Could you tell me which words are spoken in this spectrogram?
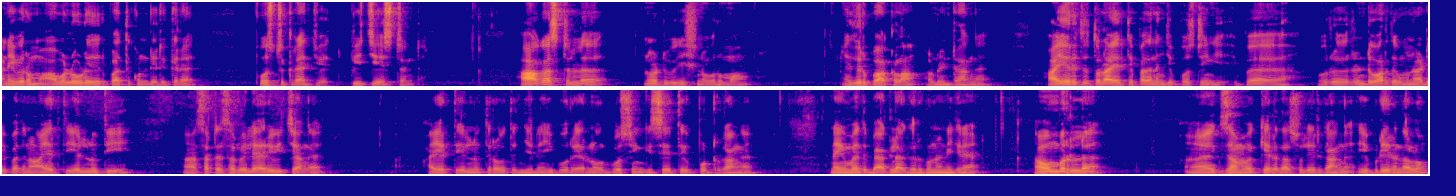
அனைவரும் அவளோடு எதிர்பார்த்து கொண்டிருக்கிற போஸ்ட் கிராஜுவேட் பிஜி அசிஸ்டண்ட் ஆகஸ்ட்டில் நோட்டிஃபிகேஷன் வருமா? எதிர்பார்க்கலாம் அப்படின்றாங்க. ஆயிரத்தி தொள்ளாயிரத்தி பதினஞ்சு போஸ்டிங்கு இப்போ ஒரு ரெண்டு வாரத்துக்கு முன்னாடி பார்த்தீங்கன்னா ஆயிரத்தி எழுநூற்றி சட்டசபையில் அறிவித்தாங்க ஆயிரத்தி எழுநூற்றி இருபத்தஞ்சுன்னு இப்போ ஒரு இரநூறு போஸ்ட் இங்கே சேர்த்து போட்டிருக்காங்க. அநேகமாக இது பேக்லாக் இருக்குன்னு நினைக்கிறேன். நவம்பரில் எக்ஸாம் வைக்கிறதா சொல்லியிருக்காங்க. எப்படி இருந்தாலும்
